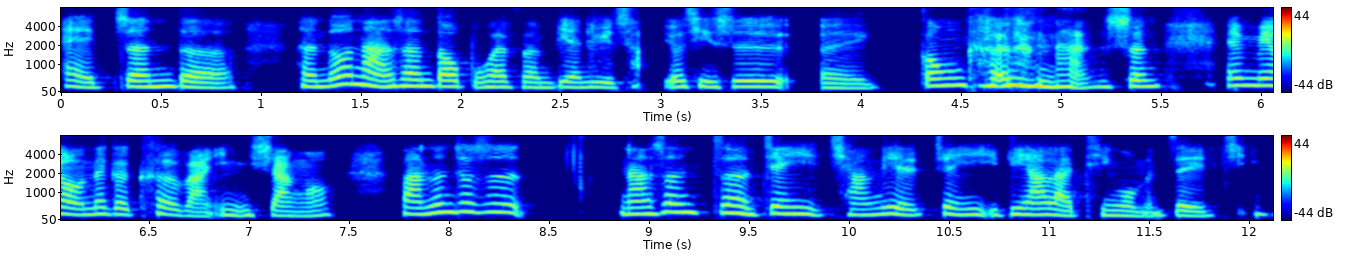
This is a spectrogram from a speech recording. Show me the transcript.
哎，真的，很多男生都不会分辨绿茶，尤其是呃工科的男生，哎，没有那个刻板印象哦。反正就是男生真的建议，强烈建议一定要来听我们这一集，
